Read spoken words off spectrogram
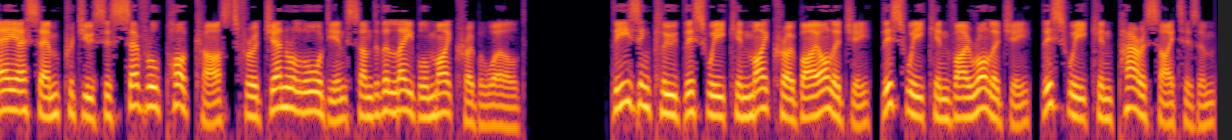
ASM produces several podcasts for a general audience under the label MicrobeWorld. These include This Week in Microbiology, This Week in Virology, This Week in Parasitism,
